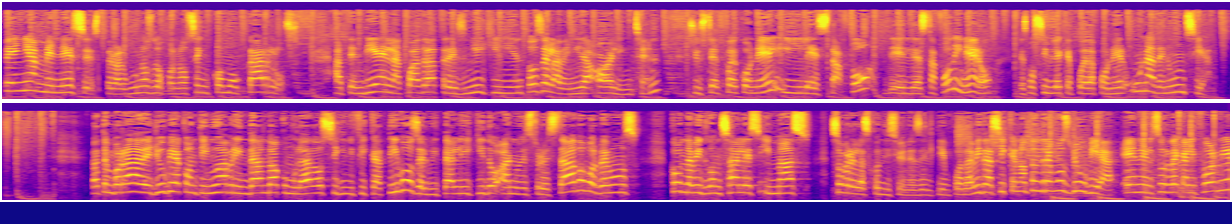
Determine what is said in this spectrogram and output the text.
Peña Meneses, pero algunos lo conocen como Carlos. Atendía en la cuadra 3500 de la avenida Arlington. Si usted fue con él y le estafó, le estafó dinero, es posible que pueda poner una denuncia. La temporada de lluvia continúa brindando acumulados significativos del vital líquido a nuestro estado. Volvemos con David González y más sobre las condiciones del tiempo. David, así que no tendremos lluvia en el sur de California.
